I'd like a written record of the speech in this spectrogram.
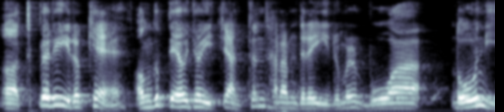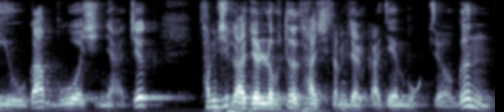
어, 특별히 이렇게 언급되어져 있지 않던 사람들의 이름을 모아 놓은 이유가 무엇이냐? 즉 34절로부터 43절까지의 목적은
